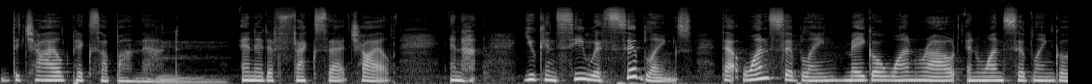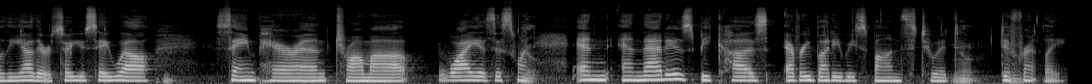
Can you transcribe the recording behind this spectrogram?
the child picks up on that. Hmm. And it affects that child. And you can see with siblings that one sibling may go one route and one sibling go the other. So you say well hmm. same parent trauma why is this one? Yeah. and and that is because everybody responds to it Yeah, yeah. differently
